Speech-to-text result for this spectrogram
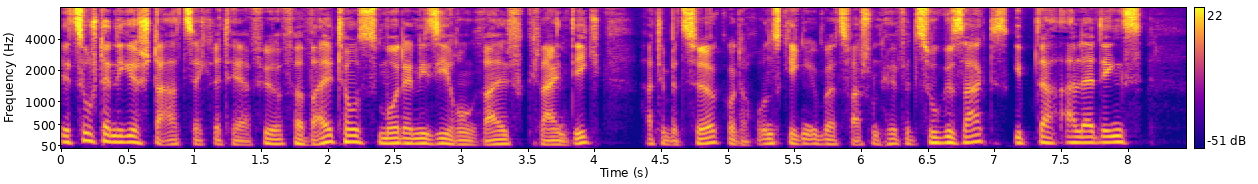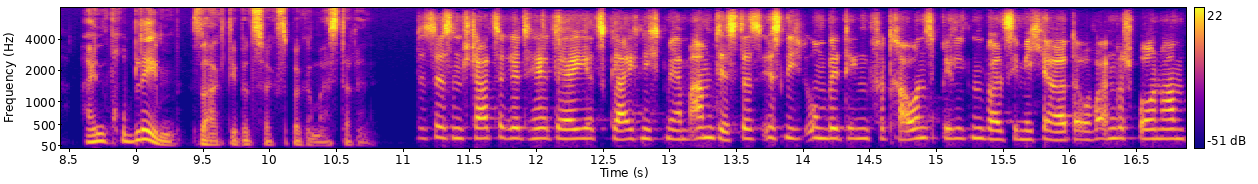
Der zuständige Staatssekretär für Verwaltungsmodernisierung, Ralf Kleindick, hat dem Bezirk und auch uns gegenüber zwar schon Hilfe zugesagt, es gibt da allerdings ein Problem, sagt die Bezirksbürgermeisterin. Das ist ein Staatssekretär, der jetzt gleich nicht mehr im Amt ist. Das ist nicht unbedingt vertrauensbildend, weil Sie mich ja darauf angesprochen haben,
